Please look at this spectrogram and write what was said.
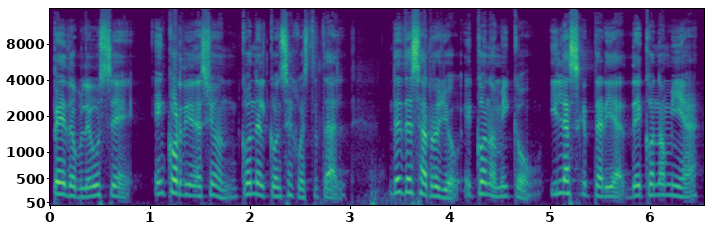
PwC en coordinación con el Consejo Estatal de Desarrollo Económico y la Secretaría de Economía,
